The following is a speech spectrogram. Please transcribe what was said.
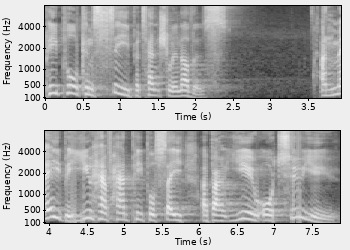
People can see potential in others. And maybe you have had people say about you or to you,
